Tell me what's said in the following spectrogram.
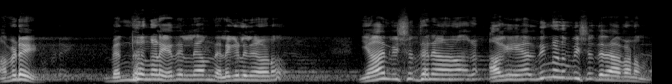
അവിടെ ബന്ധങ്ങൾ ഏതെല്ലാം നിലകളിലാണ്? ഞാൻ വിശുദ്ധനാണ് ആകയാൽ നിങ്ങളും വിശുദ്ധരാവണം.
